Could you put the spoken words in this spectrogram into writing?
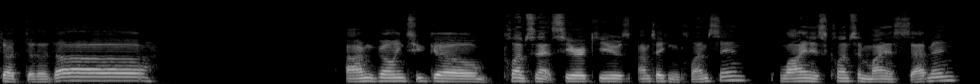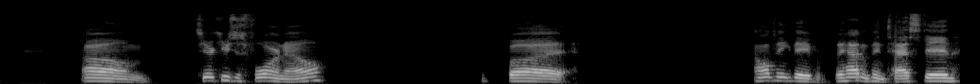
da da da da. I'm going to go Clemson at Syracuse. I'm taking Clemson. Line is Clemson minus seven. Um, Syracuse is four and zero, oh. But I don't think they've they haven't been tested,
